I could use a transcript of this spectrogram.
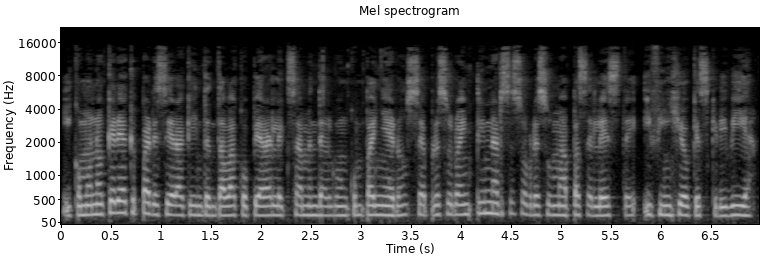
y como no quería que pareciera que intentaba copiar el examen de algún compañero, se apresuró a inclinarse sobre su mapa celeste y fingió que escribía,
